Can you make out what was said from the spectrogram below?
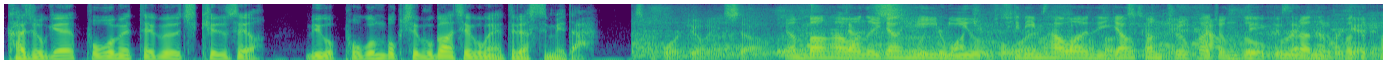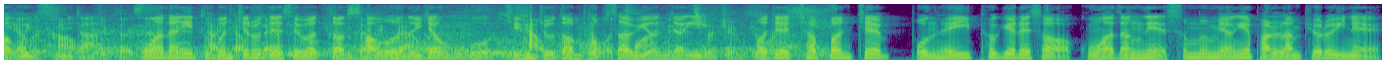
가족의 보험 혜택을 지켜주세요. 미국 보건복지부가 제공해 드렸습니다. 연방 하원 의장 해임 이후 신임 하원 의장 선출 과정도 혼란을 거듭하고 있습니다. 공화당이 두 번째로 내세웠던 하원 의장 후보 짐 조던 법사위원장이 어제 첫 번째 본회의 표결에서 공화당 내 20명의 반란표로 인해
